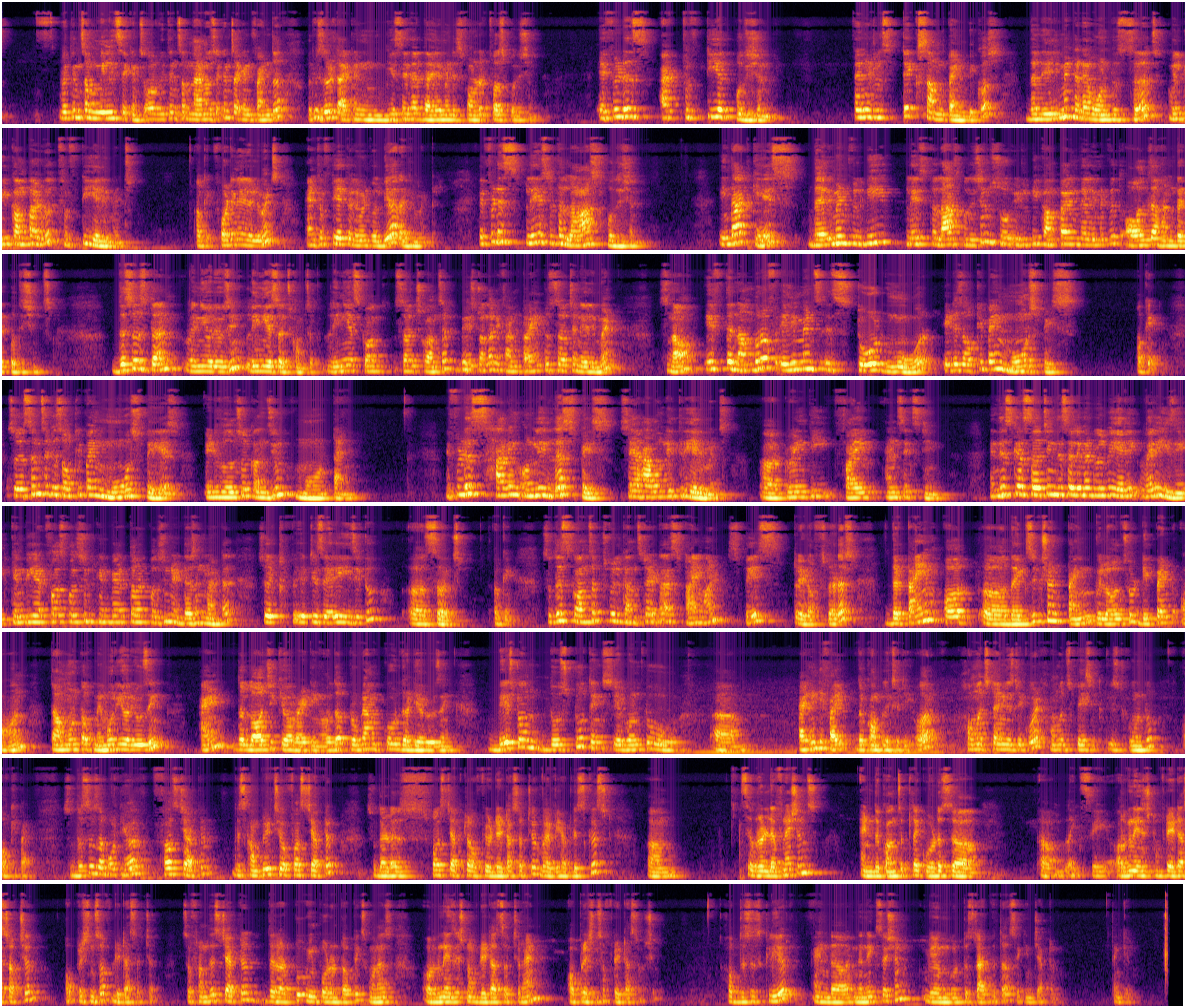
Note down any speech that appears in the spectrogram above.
within some milliseconds or within some nanoseconds, I can find the result. I can say that the element is found at first position. If it is at 50th position then it will take some time because the element that I want to search will be compared with 50 elements. Okay 49 elements and 50th element will be our element. If it is placed at the last position in that case the element will be placed the last position so it will be comparing the element with all the 100 positions this is done when you are using linear search concept linear search concept based on that if i'm trying to search an element so now if the number of elements is stored more, it is occupying more space. Okay. So since it is occupying more space, it will also consume more time. If it is having only less space, say I have only three elements, uh, 20, 5 and 16. In this case, searching this element will be very, easy. It can be at first position, it can be at third position, it doesn't matter. So it, it is very easy to uh, search. Okay. So this concept will consider it as time and space trade-offs. That is, the time or uh, the execution time will also depend on the amount of memory you are using and the logic you're writing or the program code that you're using based on those two things you're going to uh, identify the complexity or how much time is required how much space it is going to occupy. So this is about your first chapter. This completes your first chapter. So that is first chapter of your data structure where we have discussed um, several definitions and the concept like what is the uh, like say organization of data structure operations of data structure. So from this chapter there are two important topics. One is organization of data structure and operations of data structure. Hope this is clear and uh, in the next session we are going to start with the second chapter. Thank you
